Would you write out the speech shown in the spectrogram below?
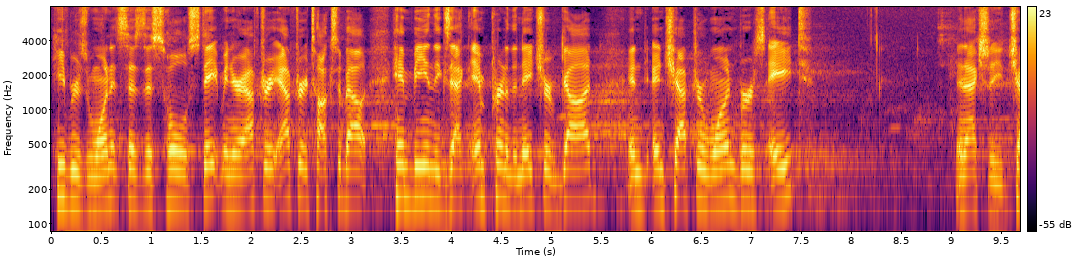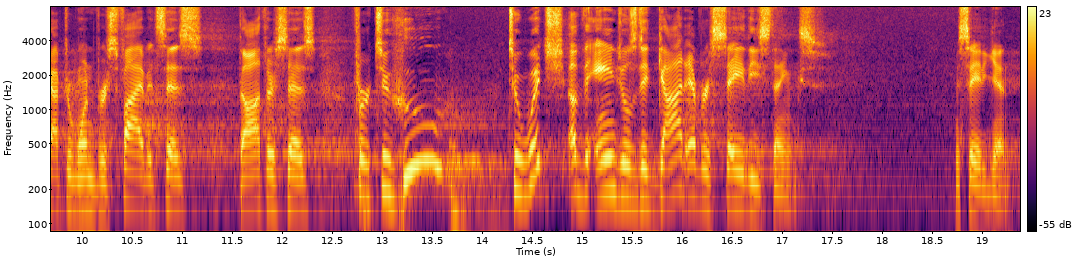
Hebrews 1, it says this whole statement here after, after it talks about him being the exact imprint of the nature of God. In, in chapter 1, verse 8, and actually chapter 1, verse 5, it says, the author says, For to who, to which of the angels did God ever say these things? Let me say it again.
